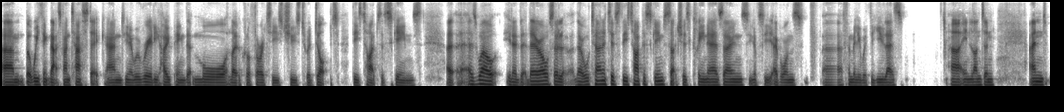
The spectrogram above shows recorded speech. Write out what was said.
Um, but we think that's fantastic. And, you know, we're really hoping that more local authorities choose to adopt these types of schemes. Uh, as well, you know, there are also there are alternatives to these type of schemes, such as clean air zones. You know, obviously, everyone's uh, familiar with the ULEZ uh, in London. And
